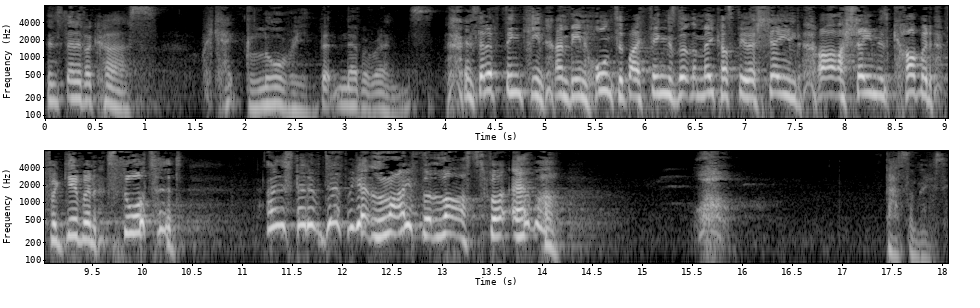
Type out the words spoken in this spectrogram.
Instead of a curse, get glory that never ends. Instead of thinking and being haunted by things that make us feel ashamed, our shame is covered, forgiven, sorted. And instead of death, we get life that lasts forever. Whoa. That's amazing.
